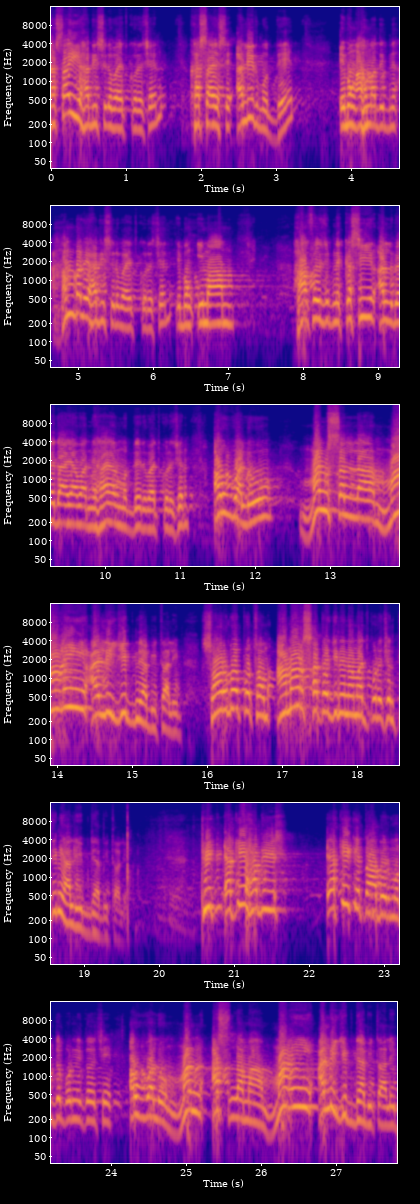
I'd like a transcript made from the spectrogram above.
নাসাই হাদিস রিবায়াত করেছেন, খাসায়েসে আলীর মধ্যে এবং আহমদ ইবনে হাম্বালে হাদিস রিবায়াত করেছেন এবং ইমাম হাফেজ ইবনে কাসির আল বেদায়া ওয়া নিহায়ার মধ্যে রিবায়াত করেছেন সাল্লা মাই সর্বপ্রথম আমার সাথে যিনি নামাজ পড়েছেন তিনি আলী ইবনে আবি তালিব। ঠিক একই হাদিস একই কিতাবের মধ্যে বর্ণিত হয়েছে আউয়ালু মান আসলামা মাই আলী ইবনে আবি তালিব।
